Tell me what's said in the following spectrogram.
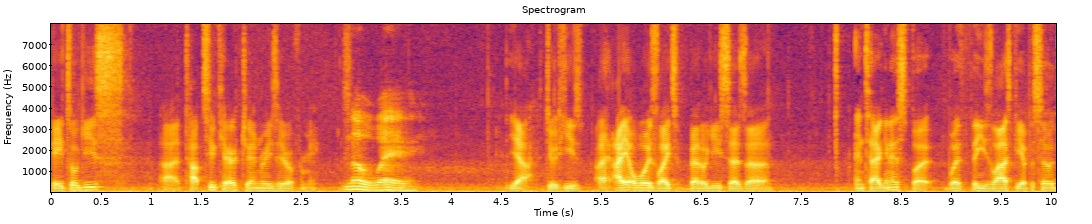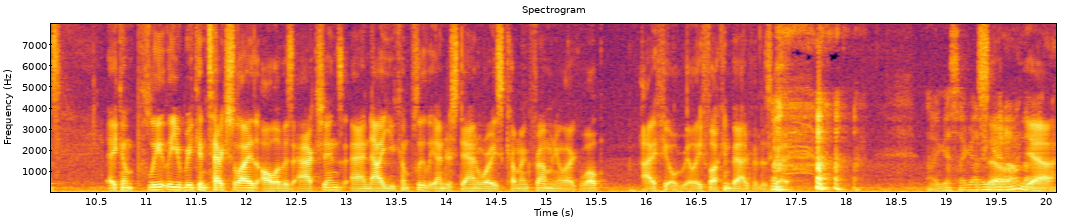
Betelgeuse uh, top two character in ReZero for me. no way. Yeah, dude, he's I, I always liked Betelgeuse as a antagonist, but with these last few episodes, it completely recontextualized all of his actions, and now you completely understand where he's coming from, and you're like, well, I feel really fucking bad for this guy. I guess I gotta so get on that. yeah,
